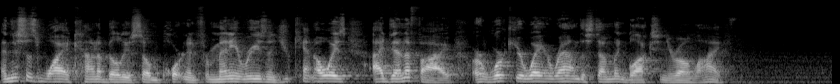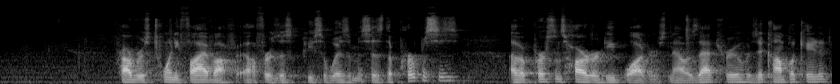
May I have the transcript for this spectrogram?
And this is why accountability is so important. And for many reasons, you can't always identify or work your way around the stumbling blocks in your own life. Proverbs 25 offers this piece of wisdom. It says, The purposes of a person's heart are deep waters. Now, is that true? Is it complicated?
